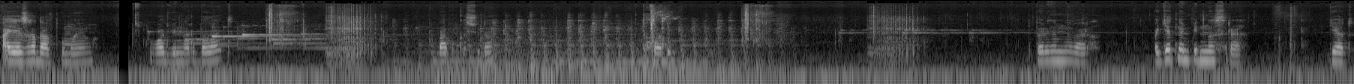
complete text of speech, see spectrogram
А я згадав, по-моєму. Вот він арбалет. Бабка сюди. Підходимо. Тепер йдемо наверх. А дід нам піднасре. Дід.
